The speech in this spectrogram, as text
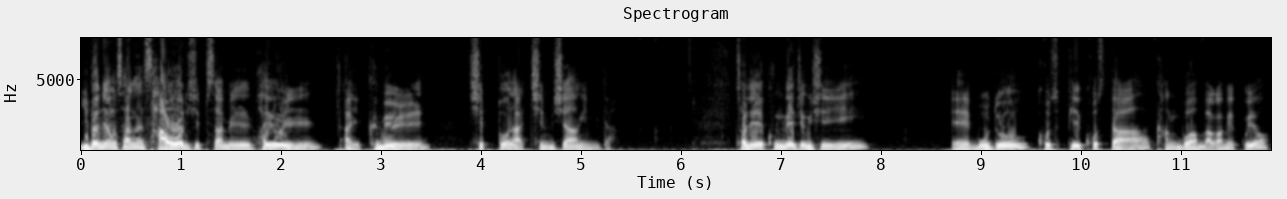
이번 영상은 4월 23일 화요일 아니 금요일 10분 아침 시황입니다. 전일 국내 증시 예, 모두 코스피 코스닥 강보합 마감했고요.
